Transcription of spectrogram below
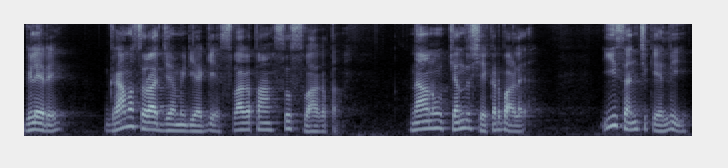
ಗೆಳೆಯರೆ, ಗ್ರಾಮ ಸ್ವರಾಜ್ಯ ಮೀಡಿಯಾಗೆ ಸ್ವಾಗತ, ಸುಸ್ವಾಗತ. ನಾನು ಚಂದ್ರಶೇಖರ್ ಬಾಳೆ. ಈ ಸಂಚಿಕೆಯಲ್ಲಿ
